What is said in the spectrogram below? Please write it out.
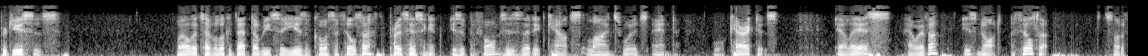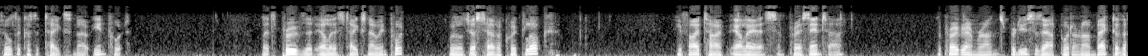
produces? Well, let's have a look at that. WC is, of course, a filter. The processing it, is it performs is that it counts lines, words, and or characters. LS, however, is not a filter. It's not a filter because it takes no input. Let's prove that ls takes no input. We'll just have a quick look. If I type ls and press enter, the program runs, produces output, and I'm back to the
